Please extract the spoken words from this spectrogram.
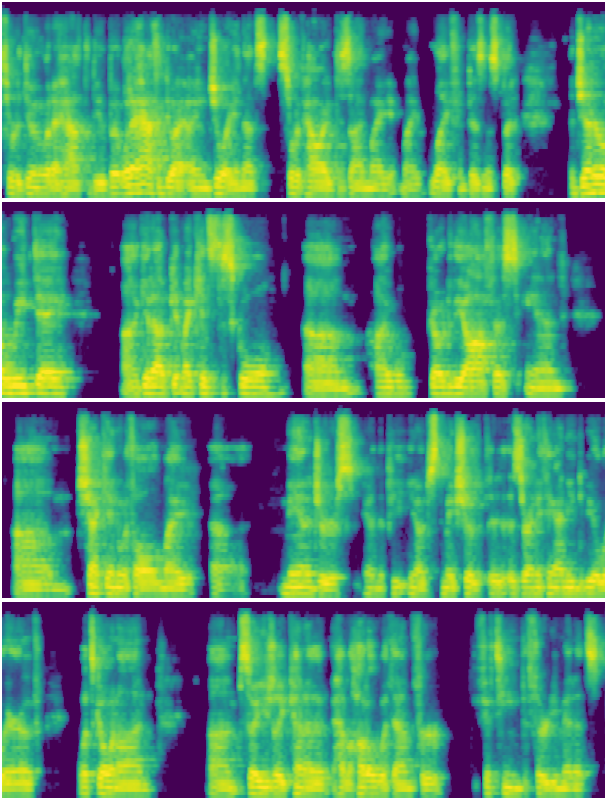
sort of doing what I have to do. But what I have to do, I, I enjoy, and that's sort of how I've designed my my life and business. But a general weekday, uh, get up, get my kids to school. Um, I will go to the office and um, check in with all my uh, managers and the you know just to make sure that is there anything I need to be aware of, what's going on. Um, so I usually kind of have a huddle with them for 15 to 30 minutes,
